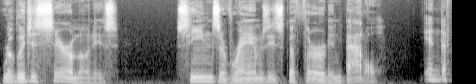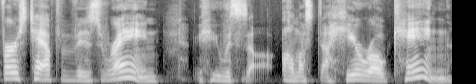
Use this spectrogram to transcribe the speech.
religious ceremonies, scenes of Ramses III in battle. In the first half of his reign, he was almost a hero king.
